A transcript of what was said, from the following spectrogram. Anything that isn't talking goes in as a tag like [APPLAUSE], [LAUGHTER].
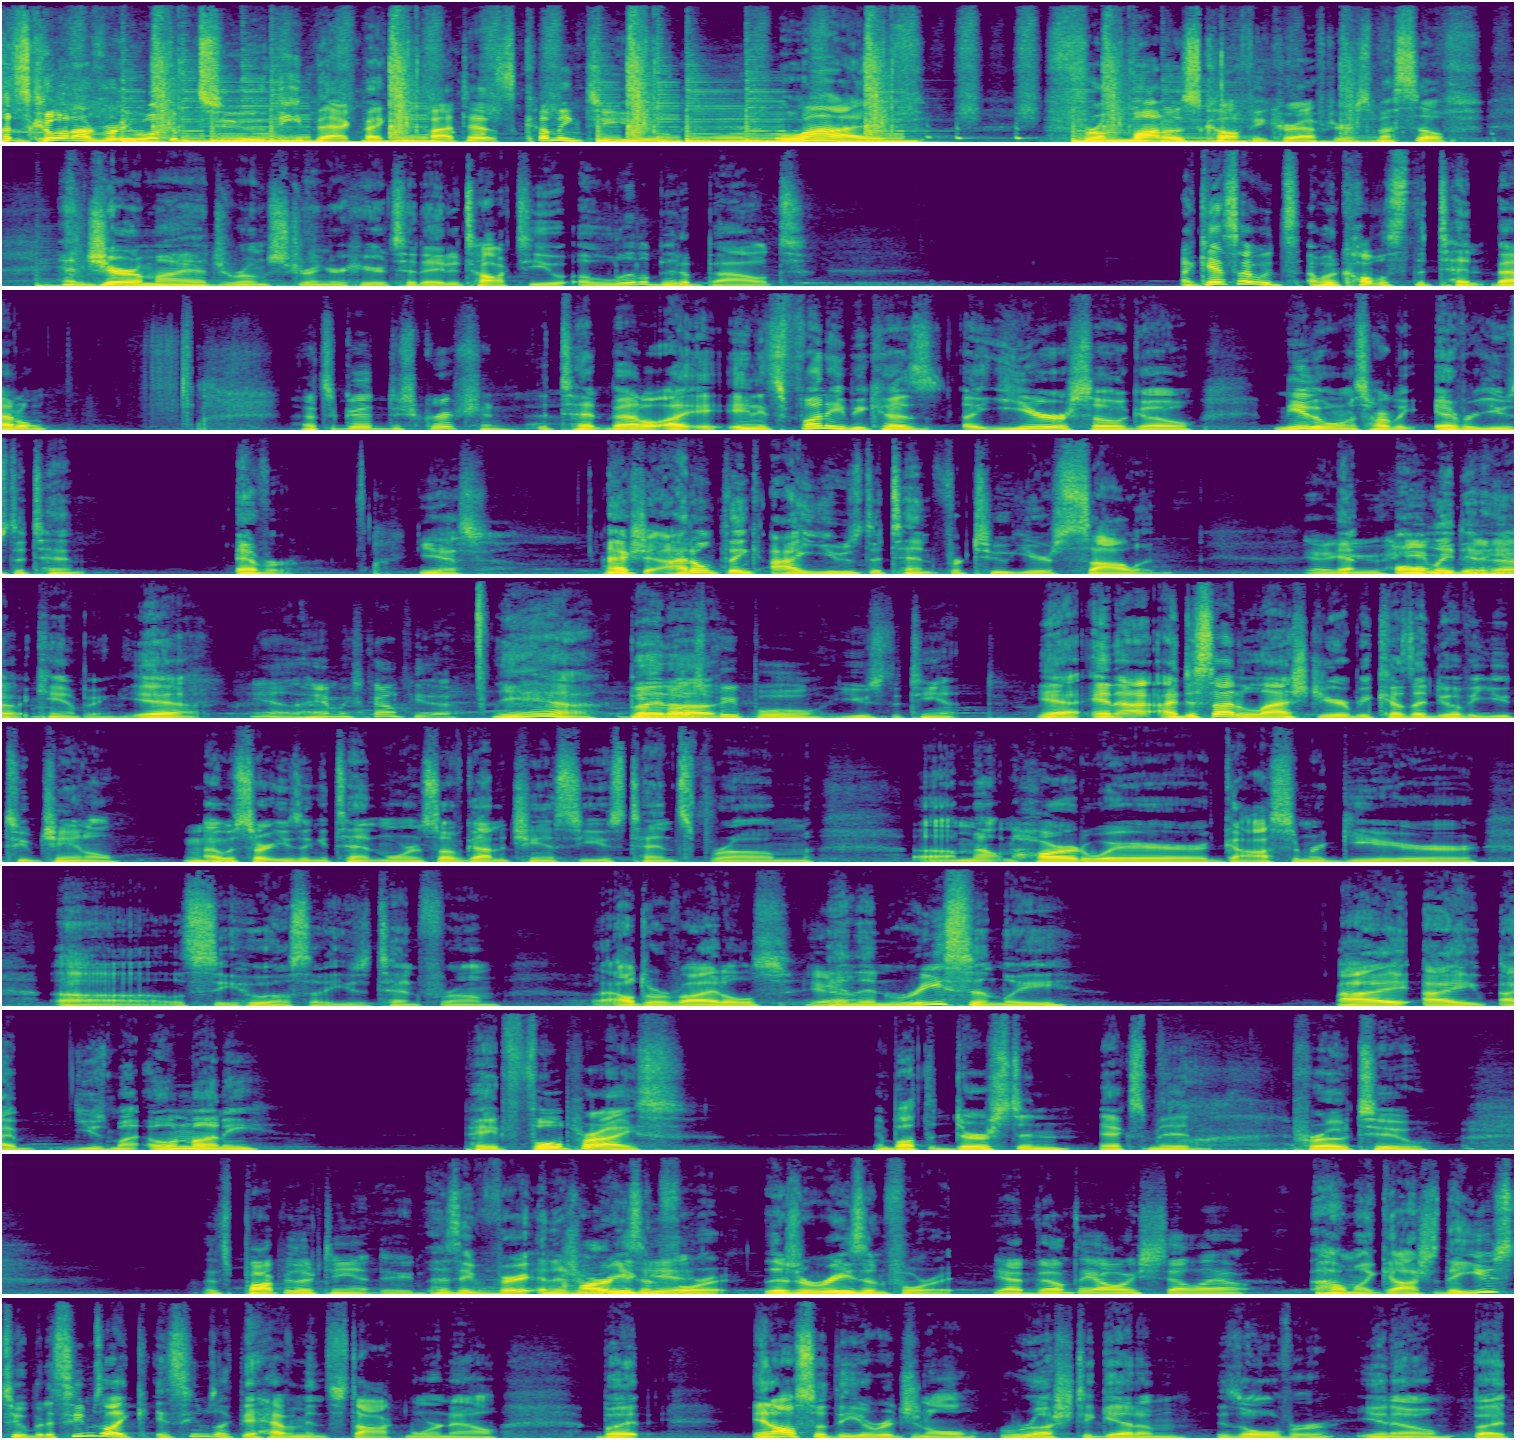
What's going on, everybody? Welcome to the Backpacking Podcast, coming to you live from Mono's Coffee Crafters. Myself and Jeremiah Jerome Stringer here today to talk to you a little bit about. I guess I would I would call this the tent battle. That's a good description. The tent battle, I, and it's funny because a year or so ago, neither one of us hardly ever used a tent, ever. Yes. Actually, I don't think I used a tent for two years solid. Yeah, you only did it up. hammock camping. Yeah, Yeah, the hammock's comfy though. yeah, But, but, most uh, people use the tent. Yeah, and I, I decided last year because I do have a YouTube channel, I Mm-hmm. would start using a tent more, and so I've gotten a chance to use tents from uh, Mountain Hardwear, Gossamer Gear. Uh, let's see, who else did I use a tent from? Outdoor Vitals, Yeah. and then recently, I I I used my own money, paid full price, and bought the Durston X Mid Pro Two. That's a popular tent, dude. There's a very and there's Hard a reason for it. There's a reason for it. Yeah, don't they always sell out? Oh my gosh, they used to, but it seems like it seems like they have them in stock more now. But and also the original rush to get them is over, you know. But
